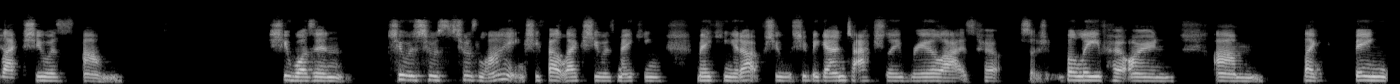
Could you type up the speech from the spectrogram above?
like she was um, she wasn't she was she was she was lying. She felt like she was making making it up. She she began to actually realize her so believe her own um like being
